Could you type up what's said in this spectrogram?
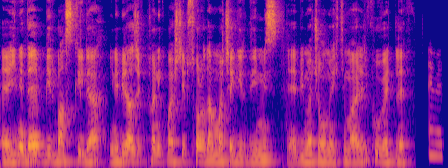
Ee, yine de bir baskıyla yine birazcık panik başlayıp sonradan maça girdiğimiz e, bir maç olma ihtimali kuvvetli. Evet.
